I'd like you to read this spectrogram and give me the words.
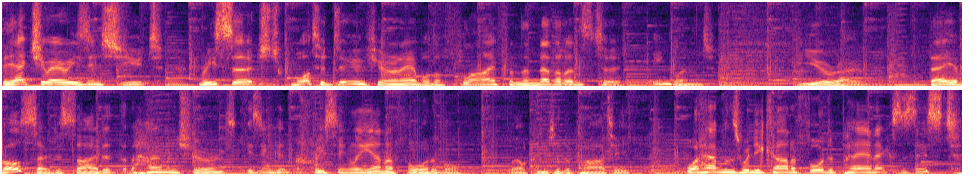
The Actuaries Institute researched what to do if you're unable to fly from the Netherlands to England. Euro. They have also decided that home insurance is increasingly unaffordable. Welcome to the party. What happens when you can't afford to pay an exorcist?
